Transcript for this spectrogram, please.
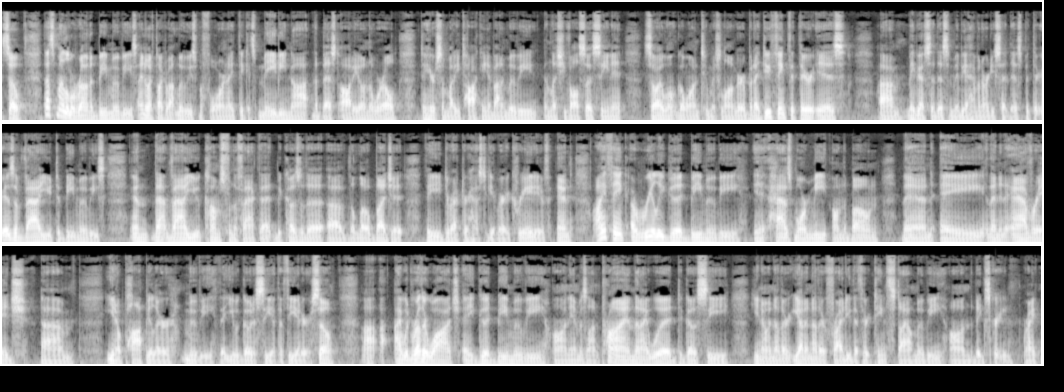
So that's my little run of B movies. I know I've talked about movies before, and I think it's maybe not the best audio in the world to hear somebody talking about a movie unless you've also seen it. So I won't go on too much longer. But I do think that there is um, maybe I've said this and maybe I haven't already said this, but there is a value to B movies, and that value comes from the fact that because of the uh, the low budget, the director has to get very creative. And I think a really good B movie it has more meat on the bone than a than an average. Um, you know popular movie that you would go to see at the theater. So uh, I would rather watch a good B movie on Amazon Prime than I would to go see you know another yet another Friday the Thirteenth style movie on the big screen, right?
